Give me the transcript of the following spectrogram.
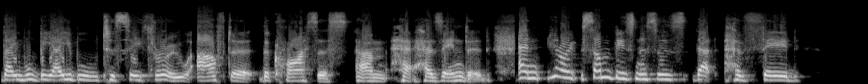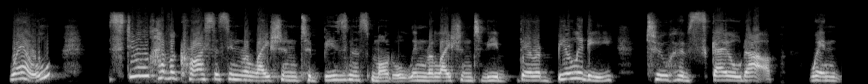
they will be able to see through after the crisis um, ha- has ended? And, you know, some businesses that have fared well still have a crisis in relation to business model, in relation to the, their ability to have scaled up when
